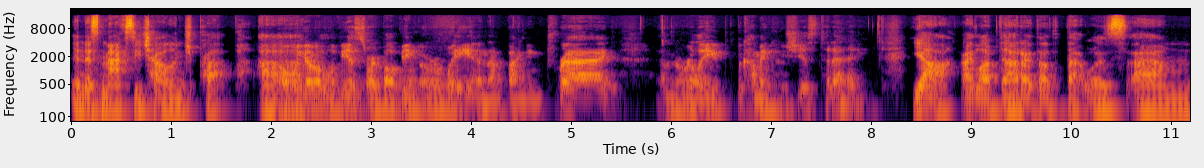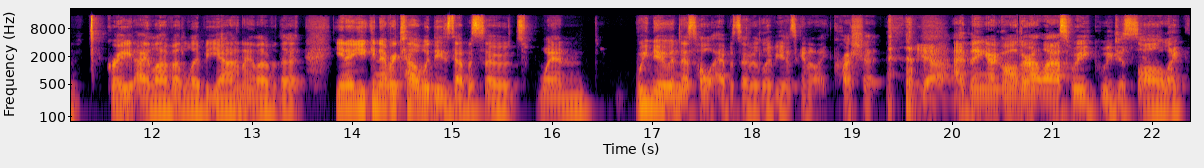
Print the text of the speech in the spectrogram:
in this maxi challenge prep? Uh, oh, we got Olivia's story about being overweight and then finding drag and really becoming who she is today. yeah, I love that. I thought that that was um great. I love Olivia and I love that you know you can never tell with these episodes when we knew in this whole episode Olivia is gonna like crush it. Yeah, I think I called her out last week. We just saw like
